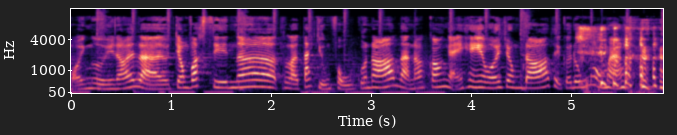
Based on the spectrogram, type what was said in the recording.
Mọi người nói là trong vaccine á là tác dụng phụ của nó là nó có ngải heo ở trong đó thì có đúng không hằng?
